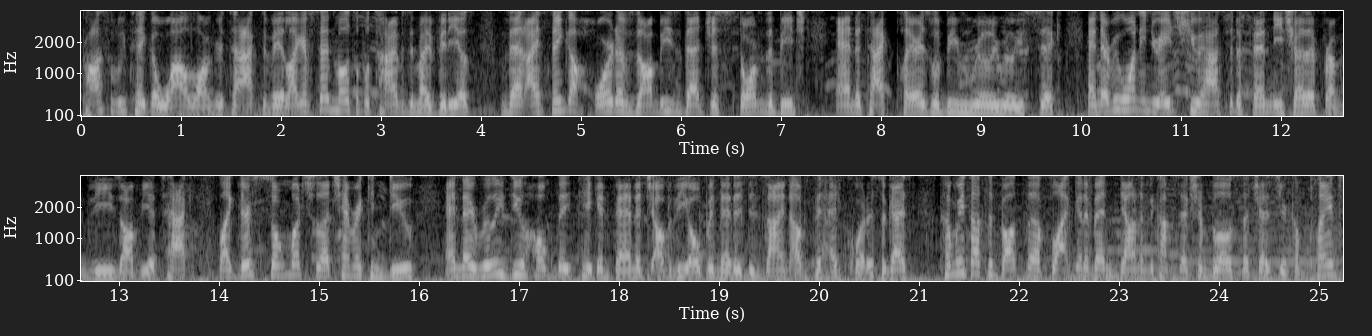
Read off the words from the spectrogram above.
possibly take a while longer to activate. Like I've said multiple times in my videos, that I think a horde of zombies that just storm the beach and attack players would be really, really sick. And everyone in your HQ has to defend each other from the zombie attack. Like, there's so much Sledgehammer can do, and I really do hope they take advantage of the open-ended design of the headquarters. So guys, tell me your thoughts about the Flak gun event down in the comment section below, such as your complaints,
